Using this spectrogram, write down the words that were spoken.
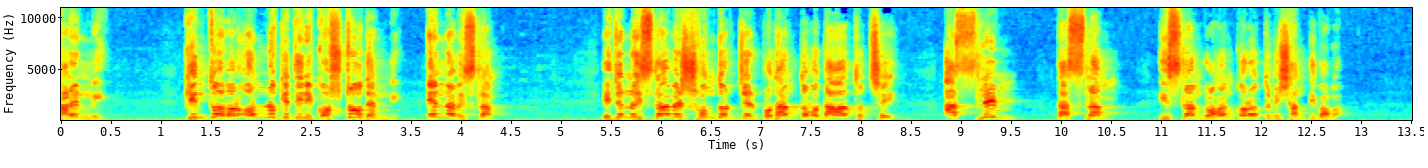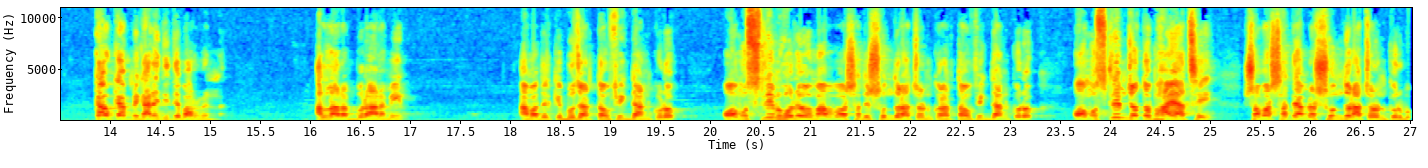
ছাড়েননি, কিন্তু আবার অন্যকে তিনি কষ্টও দেননি। এর নাম ইসলাম। এই জন্য ইসলামের সৌন্দর্যের প্রধানতম দাওয়াত হচ্ছে আসলিম তাসলাম। ইসলাম গ্রহণ করো, তুমি শান্তি পাবা। কাউকে আপনি গালি দিতে পারবেন না। আল্লাহ রাব্বুল আলমিন আমাদেরকে বোঝার তৌফিক দান করুক। অমুসলিম হলেও মা বাবার সাথে সুন্দর আচরণ করার তৌফিক দান করুক। অমুসলিম যত ভাই আছে, সবার সাথে আমরা সুন্দর আচরণ করব।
